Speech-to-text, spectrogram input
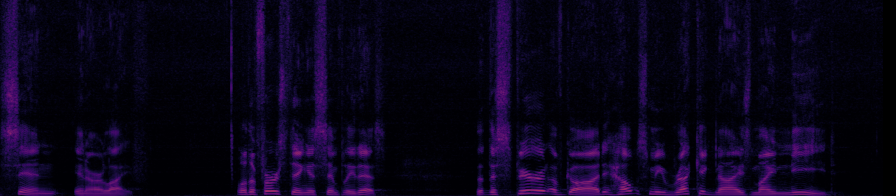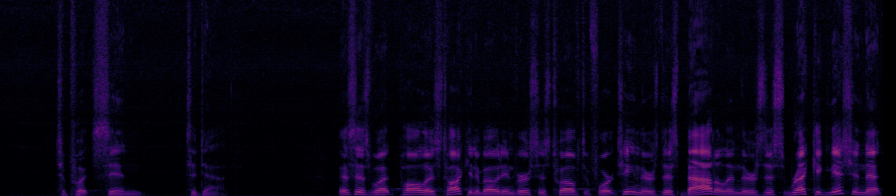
sin in our life? Well, the first thing is simply this that the Spirit of God helps me recognize my need to put sin to death. This is what Paul is talking about in verses 12 to 14. There's this battle and there's this recognition that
